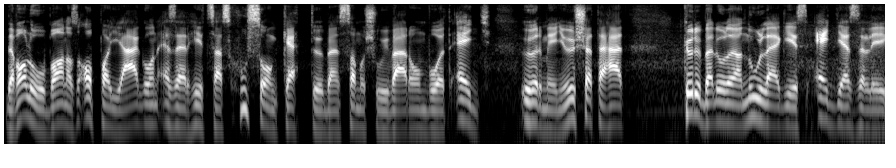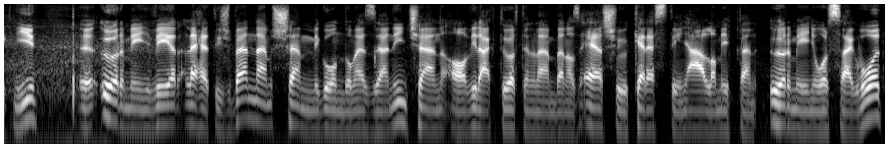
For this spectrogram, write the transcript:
de valóban az apai ágon 1722-ben Szamosújváron volt egy örmény őse, tehát körülbelül olyan 0,1 ezeléknyi örményvér lehet is bennem, semmi gondom ezzel nincsen. A világ történelemben az első keresztény állam éppen Örményország volt,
